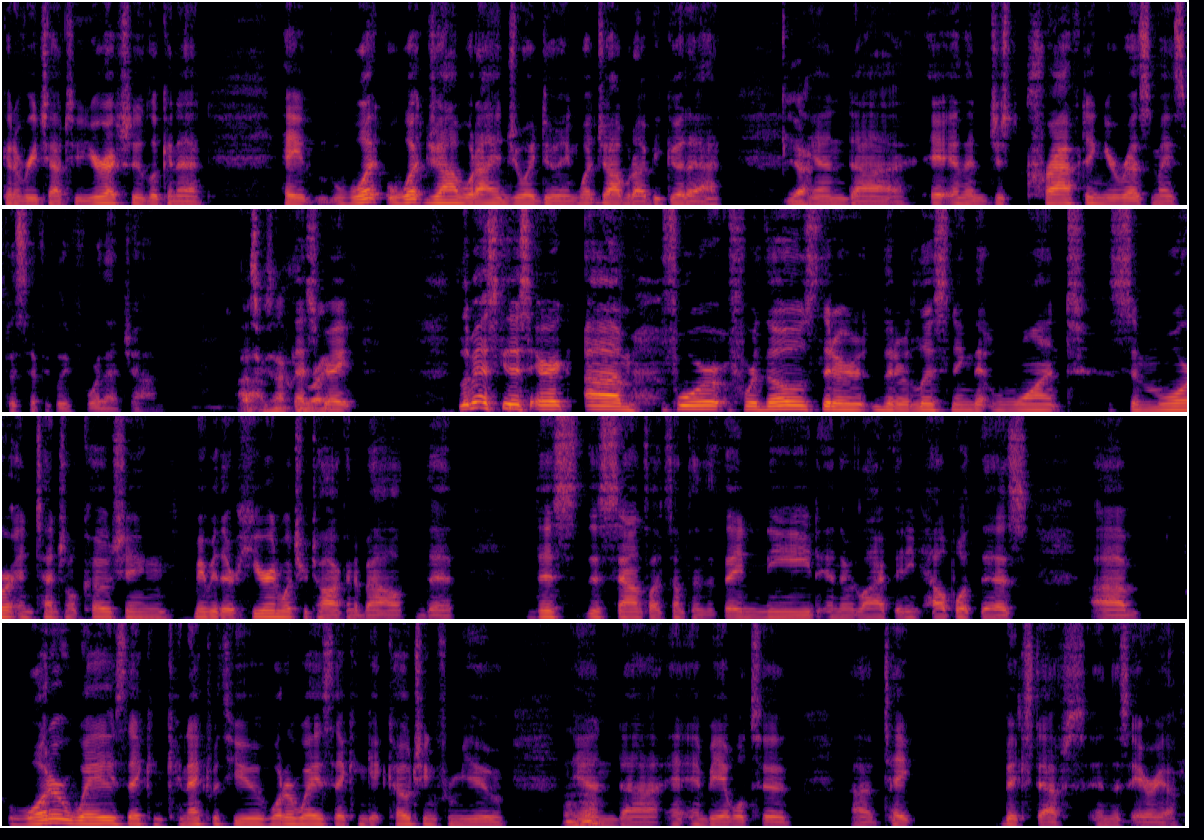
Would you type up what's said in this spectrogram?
going to reach out to you. You're actually looking at, Hey, what, what job would I enjoy doing? What job would I be good at? Yeah. And, uh, and then just crafting your resume specifically for that job. That's um, exactly That's right. great. Let me ask you this, Eric. Um, for for those that are that are listening that want some more intentional coaching, maybe they're hearing what you're talking about. That this this sounds like something that they need in their life. They need help with this. Um, what are ways they can connect with you? What are ways they can get coaching from you, mm-hmm. and, uh, and, and be able to uh, take big steps in this area?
